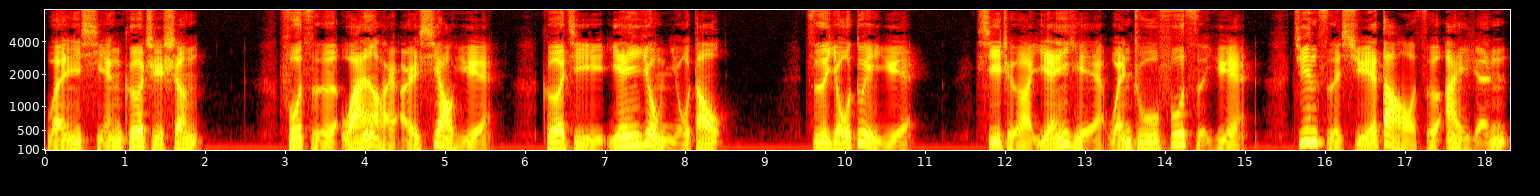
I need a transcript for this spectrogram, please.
闻弦歌之声。夫子莞尔而笑曰：“歌姬焉用牛刀？”子游对曰：“昔者言也，闻诸夫子曰：‘君子学道则爱人，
